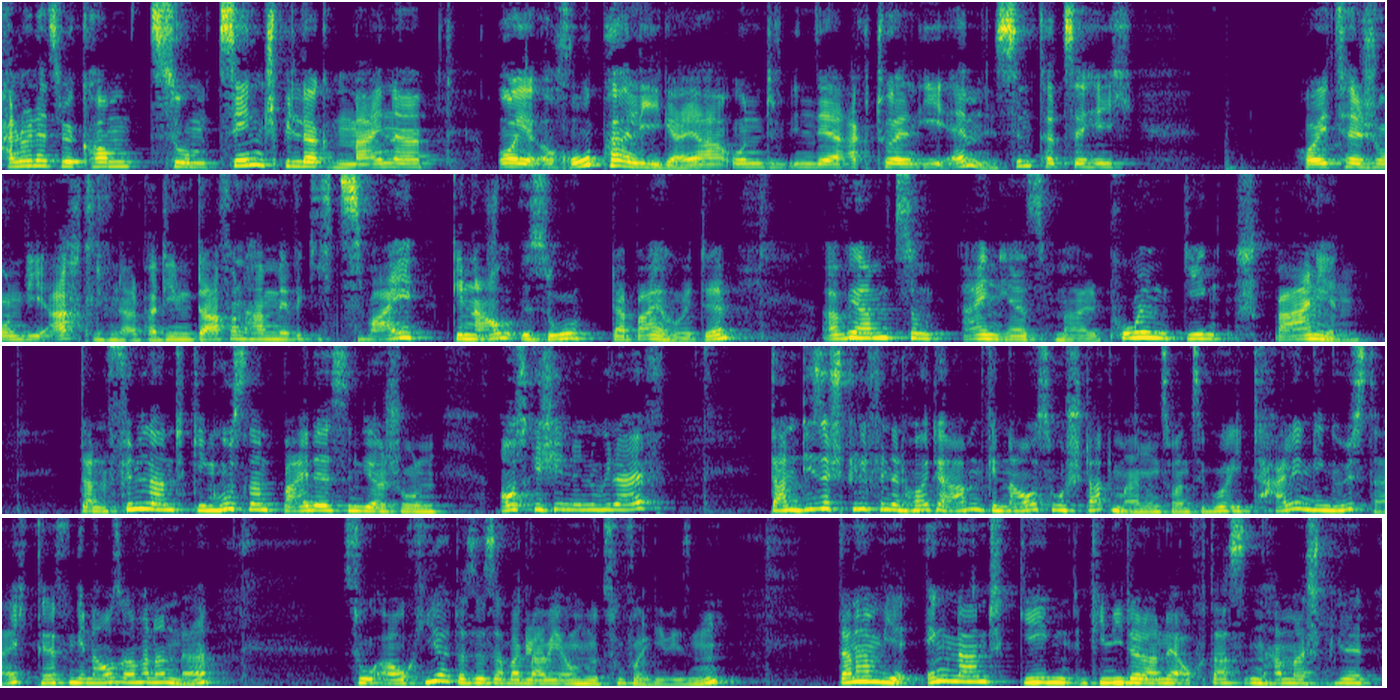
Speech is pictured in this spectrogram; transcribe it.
Hallo und herzlich willkommen zum zehnten Spieltag meiner Europa-Liga, ja, und in der aktuellen EM sind tatsächlich heute schon die Achtelfinalpartien und davon haben wir wirklich zwei genau so dabei heute. Aber wir haben zum einen erstmal Polen gegen Spanien, dann Finnland gegen Russland, beide sind ja schon ausgeschieden in Real Life. Dann dieses Spiel findet heute Abend genauso statt um 21 Uhr. Italien gegen Österreich treffen genauso aufeinander. So auch hier, das ist aber glaube ich auch nur Zufall gewesen. Dann haben wir England gegen die Niederlande, auch das ein Hammerspiel.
